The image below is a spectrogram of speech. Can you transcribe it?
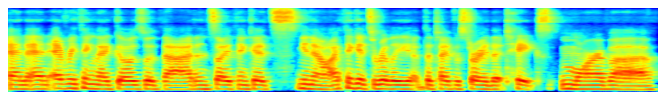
and and everything that goes with that. And so I think it's, you know, I think it's really the type of story that takes more of a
